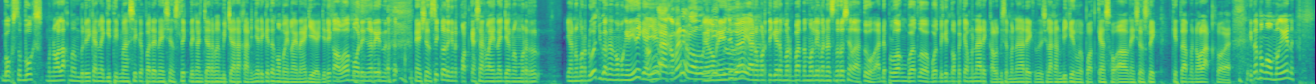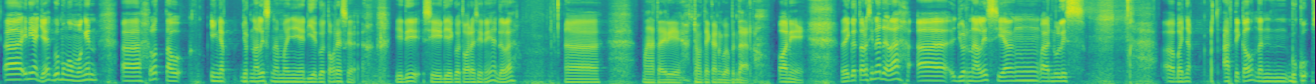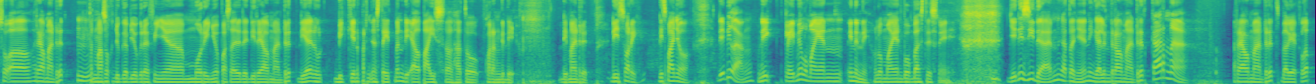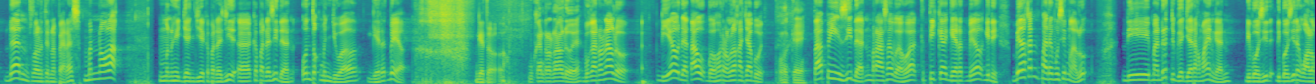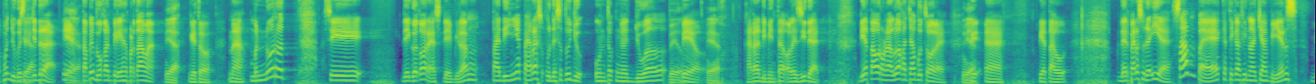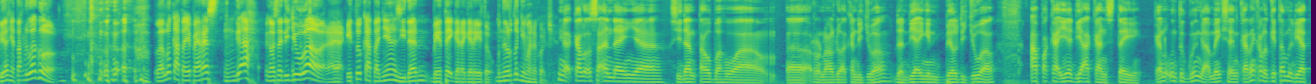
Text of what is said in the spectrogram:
box to box menolak memberikan legitimasi kepada Nations League dengan cara membicarakannya. Jadi kita ngomongin lain aja ya. Jadi kalau mau dengerin Nations League, lo dengerin podcast yang lain aja yang nomor yang nomor dua juga nggak ngomongin ini kayaknya. Enggak, kemarin nggak ngomongin Yang ngomongin ini juga, yang nomor tiga, nomor empat, nomor lima dan seterusnya lah. Tuh ada peluang buat lo, buat bikin topik yang menarik. Kalau bisa menarik, silakan bikin lo podcast soal Nations League. Kita menolak soalnya. Kita mau ngomongin eh, ini aja. Gue mau ngomongin, eh, lo tahu ingat jurnalis namanya Diego Torres gak? Jadi si Diego Torres ini adalah eh mana tadi contekan gue bentar. Oh nih, Diego Torres ini adalah eh, jurnalis yang eh, nulis eh, banyak artikel dan buku soal Real Madrid, termasuk juga biografinya Mourinho pas ada di Real Madrid. Dia bikin pernyataan statement di El País, salah satu koran gede di Madrid. Di sorry, di Spanyol. Dia bilang, ini klaimnya lumayan ini nih, lumayan bombastis nih. Jadi Zidane katanya ninggalin Real Madrid karena Real Madrid sebagai klub dan Florentino Perez menolak memenuhi janji kepada Zi- eh, kepada Zidane untuk menjual Gareth Bale. gitu. Bukan Ronaldo ya? Bukan Ronaldo. Dia udah tahu bahwa Ronaldo akan cabut. Oke. Tapi Zidane merasa bahwa ketika Gareth Bale gini, Bale kan pada musim lalu di Madrid juga jarang main kan? Di bawah Zidane, di bawah Zidane walaupun juga sering Iya. cedera. Iya. Tapi bukan pilihan pertama. Iya. Gitu. Nah, menurut si Diego Torres dia bilang tadinya Perez udah setuju untuk ngejual Bale. Bale. Iya. Karena diminta oleh Zidane. Dia tahu Ronaldo akan cabut soalnya. Iya. Di- eh, dia tahu. Dan Perez sudah iya. Sampai ketika final Champions, Bale nyetak dua gol. Lalu katanya Perez, enggak, nggak usah dijual. Nah, itu katanya Zidane bete gara-gara itu. Menurut lu gimana coach? Enggak, kalau seandainya Zidane tahu bahwa eh, Ronaldo akan dijual dan dia ingin Bale dijual, apakah iya dia akan stay? Kan untuk gue nggak make sense. Karena kalau kita melihat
